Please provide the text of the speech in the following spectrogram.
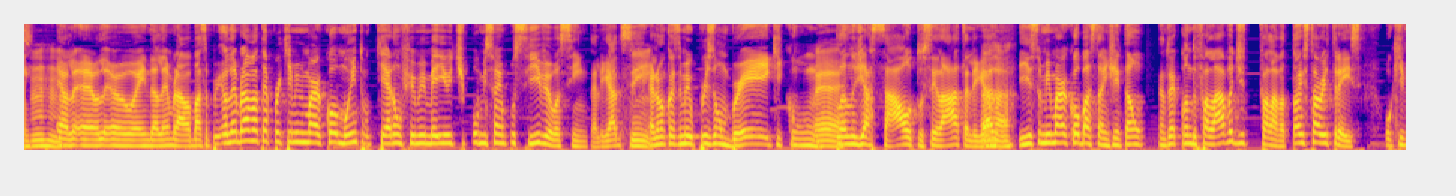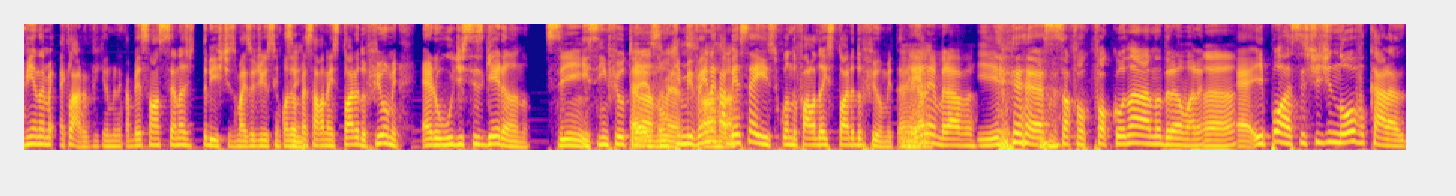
isso. Uhum. eu, eu- eu ainda lembrava bastante. Eu lembrava até porque me marcou muito que era um filme meio tipo Missão Impossível, assim, tá ligado? Sim. Era uma coisa meio Prison Break, com É. plano de assalto, sei lá, tá ligado? Aham. E isso me marcou bastante. Então, tanto é que quando falava de. Falava Toy Story 3, o que vinha na minha. É claro, o que vinha na minha cabeça são as cenas tristes, mas eu digo assim, quando Sim. eu pensava na história do filme, era o Woody se esgueirando Sim. e se É infiltrando. isso o que me vem na Aham. cabeça é isso, quando fala da história do filme, tá Nem ligado? lembrava. E você só fo- focou na, no drama, né? É, e, porra, assisti de novo, cara.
